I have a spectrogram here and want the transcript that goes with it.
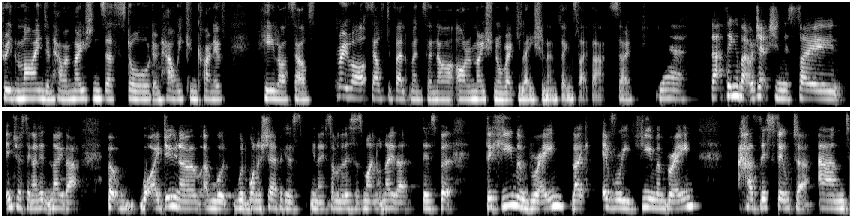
through the mind and how emotions are stored and how we can kind of heal ourselves through our self-development and our, our emotional regulation and things like that. So yeah, that thing about rejection is so interesting. I didn't know that. But what I do know and would, would want to share because, you know, some of the listeners might not know that this, but the human brain, like every human brain, has this filter. And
